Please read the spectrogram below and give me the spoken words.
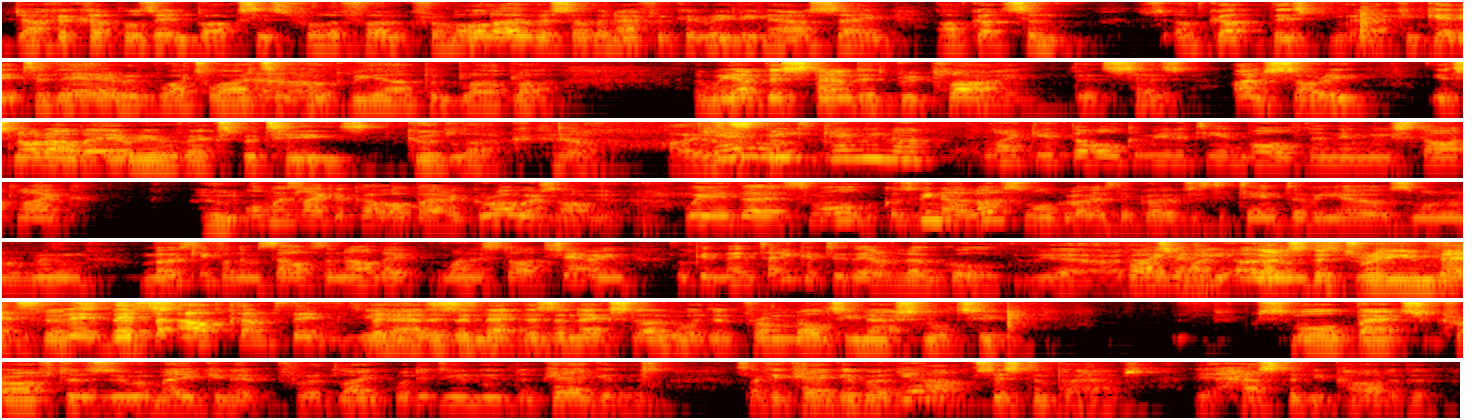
Dagga Couples inbox is full of folk from all over Southern Africa, really now saying, I've got some, I've got this, and I can get it to there, and what what, and hook me up, and blah blah. And we have this standard reply that says, I'm sorry, it's not our area of expertise. Good luck. Yeah. I Can we can we not like get the whole community involved and then we start like Who? almost like a co-op, or a growers op, where the small because we know a lot of small growers that grow just a tent over here or a small little room, mostly for themselves, and now they want to start sharing. Who can then take it to their local. Yeah, that's, Privately my, that's the dream. That's, the, that's, the outcome thing. but Yeah, it's- there's a ne- there's a next level from multinational to small batch crafters who are making it for like what did you do, the caregivers? It's like a caregiver Yeah. system, perhaps. It has to be part of it.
